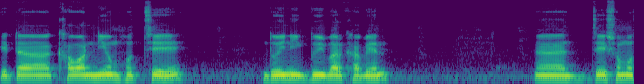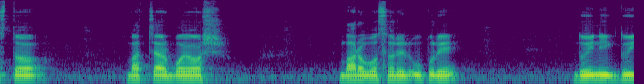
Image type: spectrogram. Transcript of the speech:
এটা খাওয়ার নিয়ম হচ্ছে দৈনিক দুইবার খাবেন। যে সমস্ত বাচ্চার বয়স বারো বছরের উপরে, দৈনিক দুই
